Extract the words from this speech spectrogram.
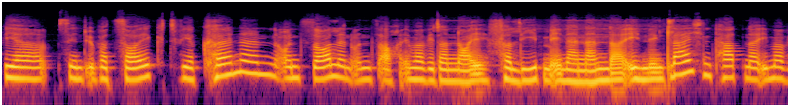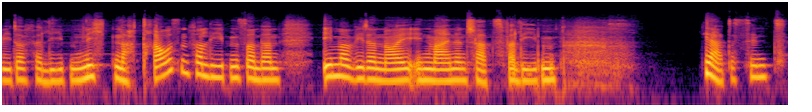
Wir sind überzeugt, wir können und sollen uns auch immer wieder neu verlieben ineinander, in den gleichen Partner immer wieder verlieben. Nicht nach draußen verlieben, sondern immer wieder neu in meinen Schatz verlieben. Ja, das sind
